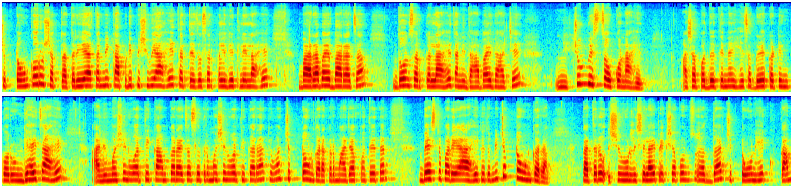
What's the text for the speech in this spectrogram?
चिकटवून करू शकता. तर हे आता मी कापडी पिशवी आहे तर त्याचं सर्कल घेतलेलं आहे. बारा बाय बाराचा दोन सर्कल आहेत आणि दहा बाय दहाचे चोवीस चौकोन आहेत. अशा पद्धतीने हे सगळे कटिंग करून घ्यायचं आहे. आणि मशीनवरती काम करायचं असलं तर मशीनवरती करा किंवा चिपटवून करा. कारण माझ्या मते तर बेस्ट पर्याय आहे की तुम्ही चिपटवून करा. का तर शिव शिलाईपेक्षा पण सुद्धा चिकटवून हे काम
